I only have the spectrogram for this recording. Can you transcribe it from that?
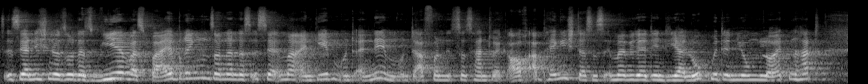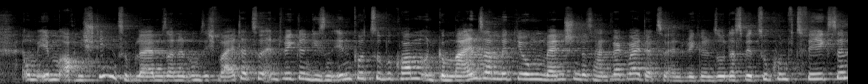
Es ist ja nicht nur so, dass wir was beibringen, sondern das ist ja immer ein Geben und ein Nehmen. Und davon ist das Handwerk auch abhängig, dass es immer wieder den Dialog mit den jungen Leuten hat, um eben auch nicht stehen zu bleiben, sondern um sich weiterzuentwickeln, diesen Input zu bekommen und gemeinsam mit jungen Menschen das Handwerk weiterzuentwickeln, so dass wir zukunftsfähig sind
